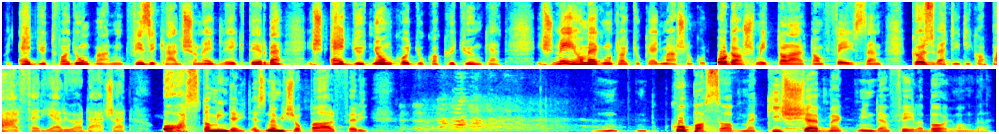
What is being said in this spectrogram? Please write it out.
hogy együtt vagyunk, már mint fizikálisan egy légtérbe, és együtt nyomkodjuk a kütyünket. És néha megmutatjuk egymásnak, hogy odas mit találtam fészen, közvetítik a Pálferi előadását. Azt a mindenit, ez nem is a Pálferi. Kopaszabb, meg kisebb, meg mindenféle baj van vele.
